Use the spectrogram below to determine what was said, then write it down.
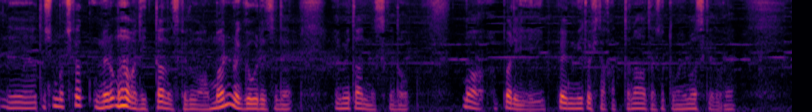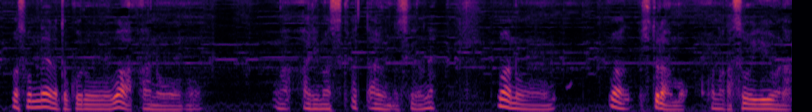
で私も近く目の前まで行ったんですけどあまりの行列でやめたんですけどまあやっぱりいっぺん見ときたかったなとはちょっと思いますけどね、まあ、そんなようなところはあの、まあ、ありますああるんですけどね。まああのまあヒトラーもなんかそういうような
